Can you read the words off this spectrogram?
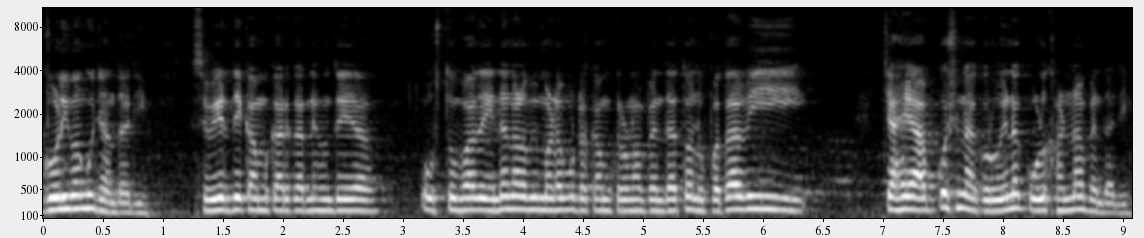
ਗੋਲੀ ਵਾਂਗੂ ਜਾਂਦਾ ਜੀ। ਸਵੇਰ ਦੇ ਕੰਮ ਕਾਰ ਕਰਨੇ ਹੁੰਦੇ ਆ, ਉਸ ਤੋਂ ਬਾਅਦ ਇਹਨਾਂ ਨਾਲ ਵੀ ਮਾੜਾ ਮੋਟਾ ਕੰਮ ਕਰਾਉਣਾ ਪੈਂਦਾ। ਤੁਹਾਨੂੰ ਪਤਾ ਵੀ ਚਾਹੇ ਆਪ ਕੁਛ ਨਾ ਕਰੋ, ਇਹਨਾਂ ਕੋਲ ਖੜਨਾ ਪੈਂਦਾ ਜੀ।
